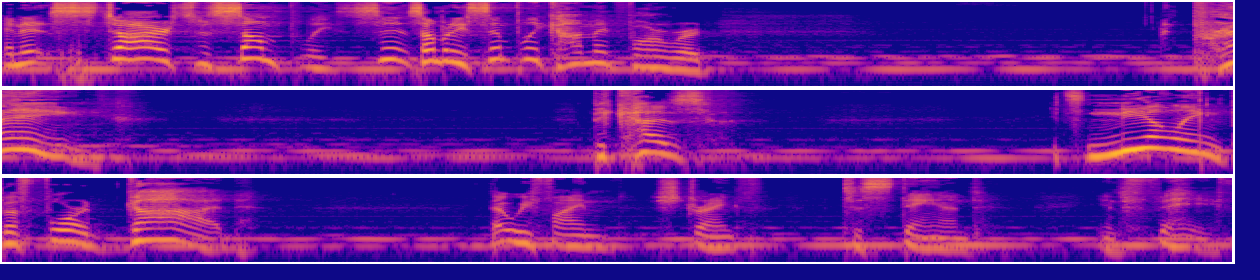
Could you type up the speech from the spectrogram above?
And it starts with simply, somebody simply coming forward and praying because it's kneeling before God that we find strength to stand in faith.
